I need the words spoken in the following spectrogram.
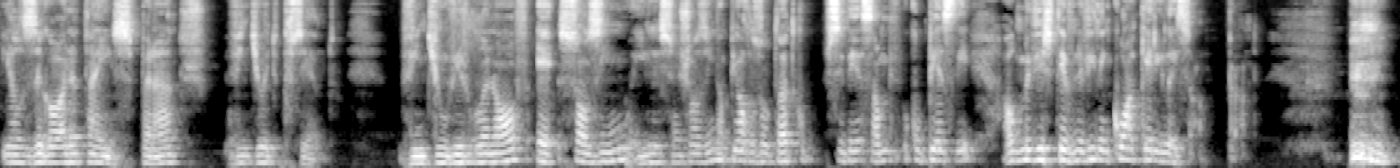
Eles agora têm separados 28%. 21,9 é sozinho, em eleições sozinho, o pior resultado que o, CDS, que o PSD alguma vez teve na vida em qualquer eleição. Pronto.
